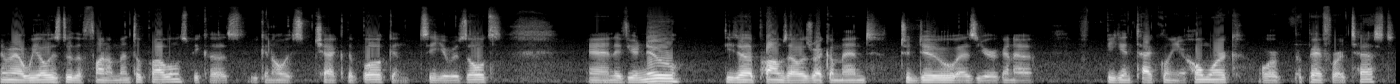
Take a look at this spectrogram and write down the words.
Remember, we always do the fundamental problems because you can always check the book and see your results. And if you're new, these are the problems I always recommend to do as you're going to begin tackling your homework or prepare for a test.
